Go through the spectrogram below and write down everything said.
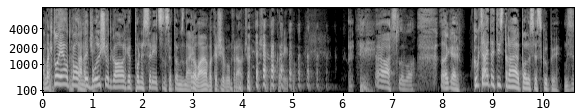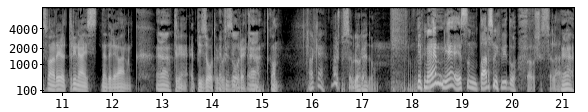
Ampak to je odgovor, to je boljši odgovor, kot po nesreči sem se tam znašel. Pravno, ampak kar še bo prav, če bi tako rekel. Ja, slabo. Okay. Kako cajt je ti trajal, pa vse skupaj? Mislim, smo naredili 13 nadaljevank, ja. 13 epizod, kako se reče. Ja. Tako. Okay. Veš, pa se je bilo v redu. Meni je, jaz sem par sem jih videl. Pa še salat. Ja.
